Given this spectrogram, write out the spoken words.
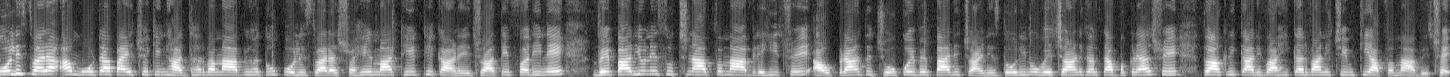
પોલીસ દ્વારા આ મોટા પાયે ચેકિંગ હાથ ધરવામાં આવ્યું હતું. પોલીસ દ્વારા શહેરમાં ઠેક ઠેકાણે જાતે ફરીને વેપારીઓને સૂચના આપવામાં આવી રહી છે. આ ઉપરાંત જો કોઈ વેપારી ચાઇનીઝ દોરીનું વેચાણ કરતા પકડાશે, તો આકરી કાર્યવાહી કરવાની ચીમકી આપવામાં આવી છે.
